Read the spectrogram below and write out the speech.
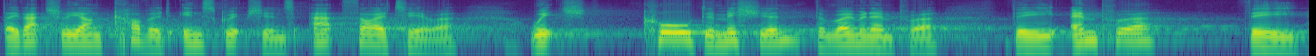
They've actually uncovered inscriptions at Thyatira which called Domitian, the Roman emperor, the emperor, the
